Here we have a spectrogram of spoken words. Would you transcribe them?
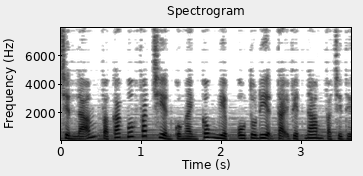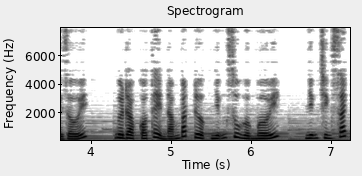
triển lãm và các bước phát triển của ngành công nghiệp ô tô điện tại Việt Nam và trên thế giới. Người đọc có thể nắm bắt được những xu hướng mới, những chính sách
